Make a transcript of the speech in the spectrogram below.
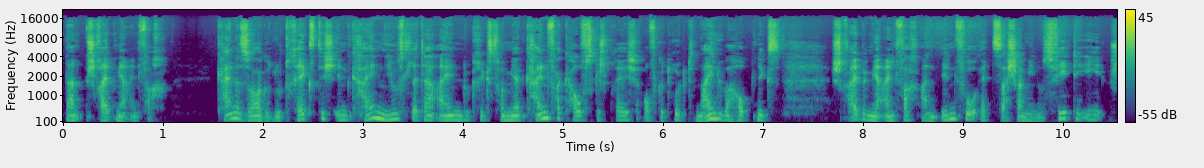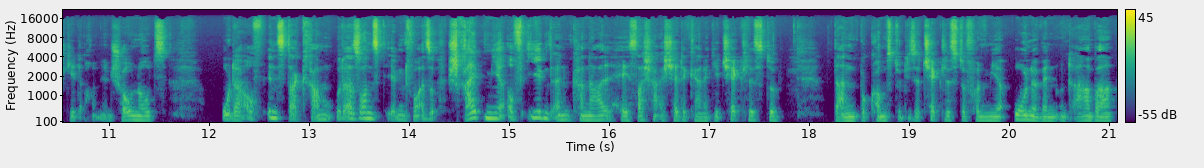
dann schreib mir einfach keine Sorge, du trägst dich in kein Newsletter ein, du kriegst von mir kein Verkaufsgespräch aufgedrückt, nein, überhaupt nichts. Schreibe mir einfach an info at sascha-fed.de, steht auch in den Show Notes oder auf Instagram oder sonst irgendwo. Also schreib mir auf irgendeinem Kanal, hey Sascha, ich hätte gerne die Checkliste. Dann bekommst du diese Checkliste von mir ohne Wenn und Aber,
